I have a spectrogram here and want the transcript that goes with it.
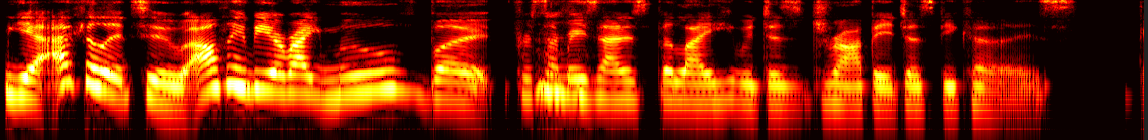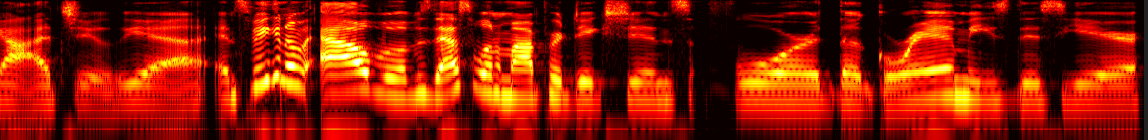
Yeah, I feel it too. I don't think it'd be a right move, but for some reason I just feel like he would just drop it just because. Got you. Yeah. And speaking of albums, that's one of my predictions for the Grammys this year.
